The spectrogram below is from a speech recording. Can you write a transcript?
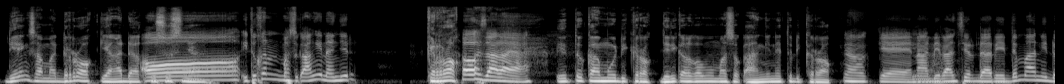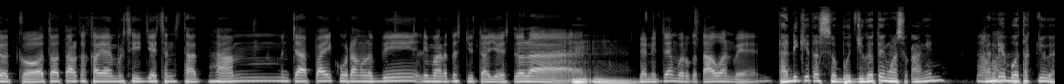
Dia yang sama The Rock yang ada khususnya. Oh itu kan masuk angin anjir. Kerok. Oh salah ya. Itu kamu dikerok. Jadi kalau kamu masuk angin itu dikerok. Oke, nah Iya. dilansir dari themoney.co, total kekayaan bersih Jason Statham mencapai kurang lebih 500 juta US dollar. Mm-mm. Dan itu yang baru ketahuan, Ben. Tadi kita sebut juga tuh yang masuk angin. Kan Apa? dia botak juga.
